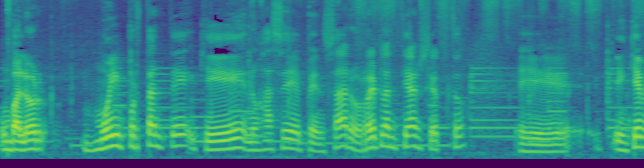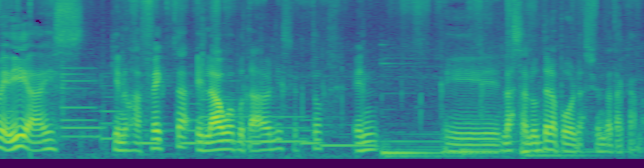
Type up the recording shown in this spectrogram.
un valor muy importante que nos hace pensar o replantear, ¿cierto? Eh, en qué medida es que nos afecta el agua potable, ¿cierto? En eh, la salud de la población de Atacama.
